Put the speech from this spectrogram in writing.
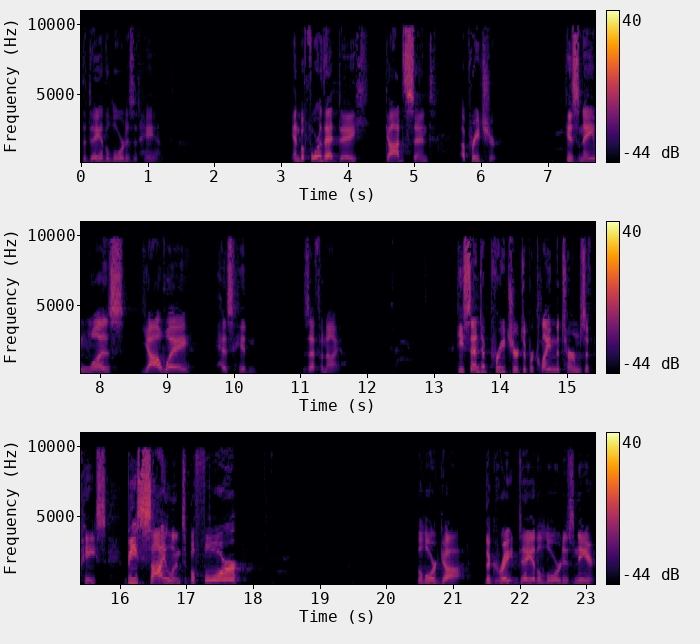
The day of the Lord is at hand. And before that day, God sent a preacher. His name was Yahweh has hidden, Zephaniah. He sent a preacher to proclaim the terms of peace. Be silent before the Lord God. The great day of the Lord is near.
